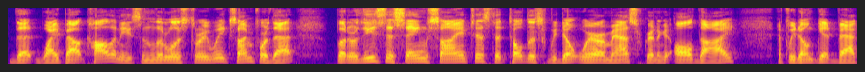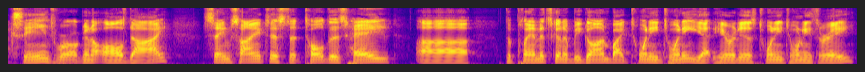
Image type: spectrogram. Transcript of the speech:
that wipe out colonies in little as three weeks. I'm for that. But are these the same scientists that told us if we don't wear our masks, we're going to all die? If we don't get vaccines, we're going to all die? Same scientists that told us, hey, uh, the planet's going to be gone by 2020, yet here it is 2023?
